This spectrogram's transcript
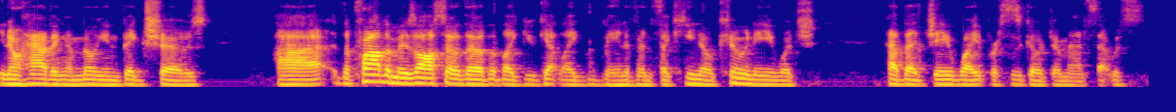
you know, having a million big shows. Uh, the problem is also though that like you get like main events like Hino Kuni, which had that Jay White versus Goto match that was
